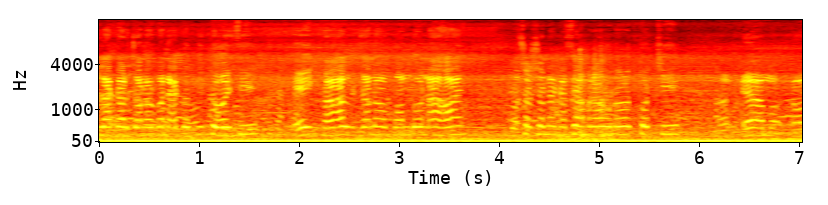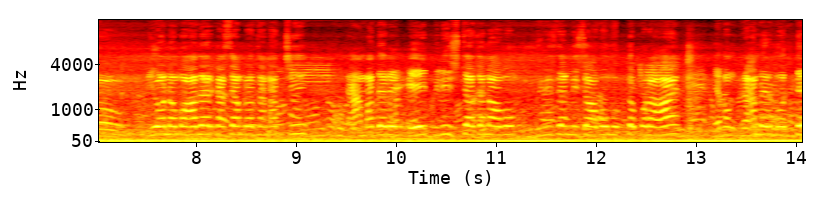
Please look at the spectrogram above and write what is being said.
এলাকার জনগণ একত্রিত হয়েছি। এই খাল যেন বন্ধ না হয়, প্রশাসনের কাছে আমরা অনুরোধ করছি ইউনো মহোদয়ের কাছে আমরা জানাচ্ছি, আমাদের এই ব্রিজটা যেন ব্রিজের নিচে অবমুক্ত করা হয় এবং গ্রামের মধ্যে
